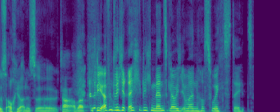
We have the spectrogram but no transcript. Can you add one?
ist auch hier alles äh, klar. Aber, Also die öffentlich-rechtlichen nennen es, glaube ich, immer noch Swing States.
